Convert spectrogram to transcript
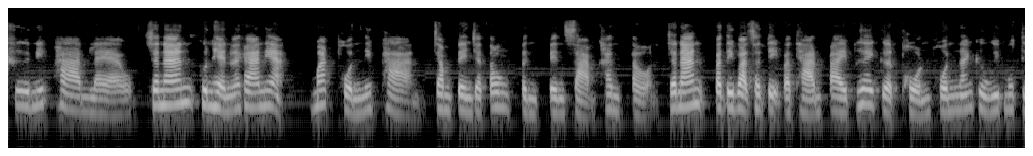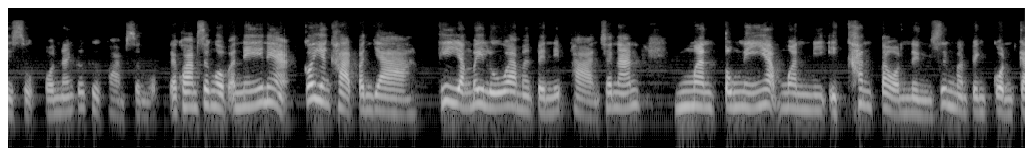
คือนิพพานแล้ว ฉะนั้นคุณเห็นไหมคะเนี่ยมรรคผลนิพพานจำเป็นจะต้องเป็นเป็นสามขั้นตอน ฉะนั้นปฏิบัติสติปัฏฐานไปเพื่อให้เกิดผลผลนั้นคือวิมุตติสุขผลนั้นก็คือความสงบ แต่ความสงบอันนี้เนี่ยก็ยังขาดปัญญา ที่ยังไม่รู้ว่ามันเป็นนิพพาน ฉะนั้นมันตรงนี้มันมีอีกขั้นตอนหนึ่ง ซึ่งมันเป็นนกลไก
